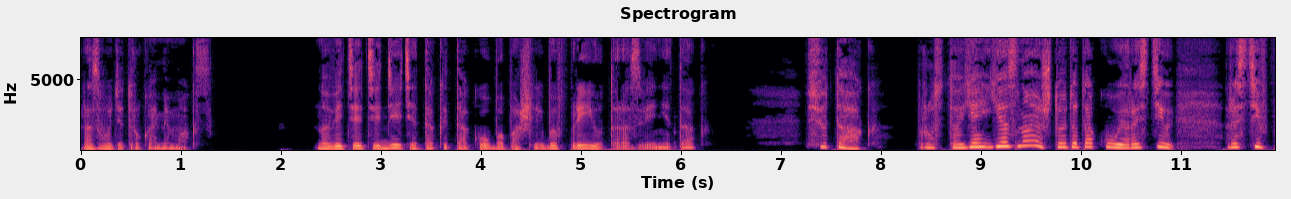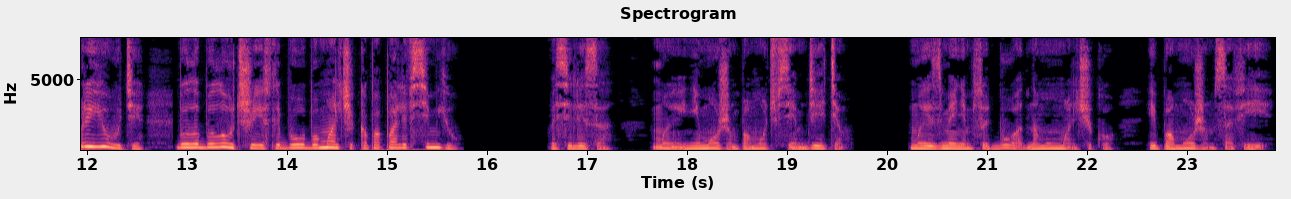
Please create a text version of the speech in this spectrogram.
разводит руками Макс. Но ведь эти дети так и так оба пошли бы в приют, разве не так? Все так. Просто я, я знаю, что это такое, расти, расти в приюте. Было бы лучше, если бы оба мальчика попали в семью. Василиса, мы не можем помочь всем детям. Мы изменим судьбу одному мальчику и поможем Софии.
